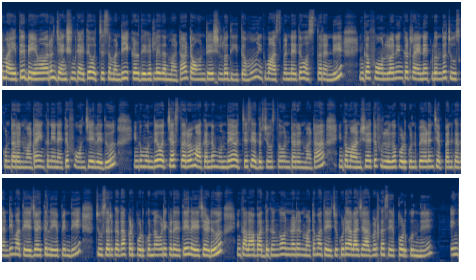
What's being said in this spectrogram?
మేమైతే భీమవరం జంక్షన్కి అయితే వచ్చేసామండి. ఇక్కడ దిగట్లేదనమాట. టౌన్ స్టేషన్‌లో దిగుతాము. ఇంక మా హస్బెండ్ అయితే వస్తారండి. ఇంకా ఫోన్‌లోనే ఇంకా ట్రైన్ ఎక్కడుందో చూసుకుంటారనమాట. ఇంకా నేనైతే ఫోన్ చేయలేదు. ఇంక ముందే వచ్చేస్తారు. మాకన్నా ముందే వచ్చేసి ఎదురు చూస్తూ ఉంటారనమాట. ఇంకా మనిషి అయితే ఫుల్‌గా పడుకుండిపోయాడని చెప్పాను కదండి మా తేజ అయితే లేపింది. చూసారు కదా! అక్కడ పడుకున్నవాడు ఇక్కడైతే లేచాడు. ఇంకా అలా బద్ధకంగా ఉన్నాడనమాట. మా తేజ కూడా అలా జారబడి కాసేపు పడుకుంది. ఇంక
